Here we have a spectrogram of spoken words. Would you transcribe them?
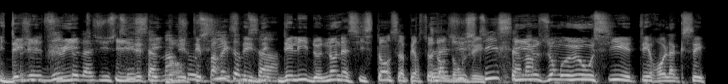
Je lits de que la justice, ils ça étaient, marche ils n'étaient aussi pas comme restés ça. des délits de non-assistance à personne La en danger. justice, ça marche. Ils ont eux aussi été relaxés.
